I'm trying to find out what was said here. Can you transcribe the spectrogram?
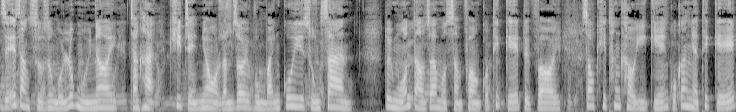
dễ dàng sử dụng một lúc mỗi nơi, chẳng hạn khi trẻ nhỏ làm rơi vùng bánh quy xuống sàn. Tôi muốn tạo ra một sản phẩm có thiết kế tuyệt vời. Sau khi tham khảo ý kiến của các nhà thiết kế,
